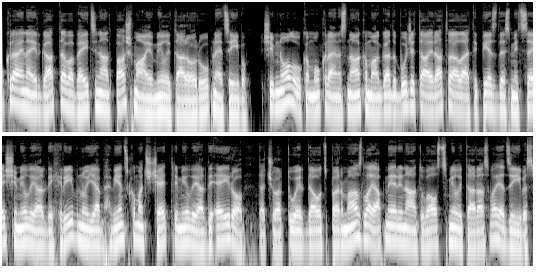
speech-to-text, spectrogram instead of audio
Ukraina ir gatava veicināt pašmāju militāro rūpniecību. Šim nolūkam Ukrainas nākamā gada budžetā ir atvēlēti 56 miljardi hrivnu, jeb 1,4 miljardi eiro, taču ar to ir daudz par maz, lai apmierinātu valsts militārās vajadzības.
